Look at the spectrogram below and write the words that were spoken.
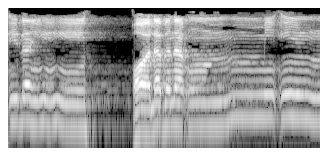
إليه. قال ابن أم إن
